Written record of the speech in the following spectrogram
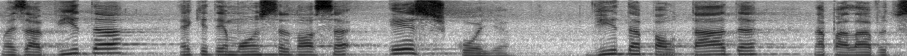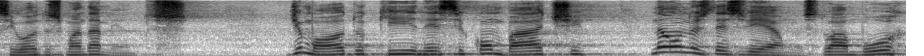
mas a vida é que demonstra nossa escolha vida pautada na palavra do Senhor dos mandamentos. De modo que nesse combate não nos desviemos do amor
